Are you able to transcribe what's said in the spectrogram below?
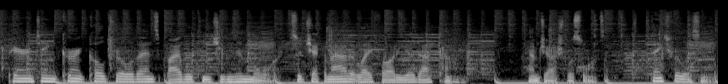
parenting, current cultural events, Bible teachings, and more. So check them out at lifeaudio.com. I'm Joshua Swanson. Thanks for listening.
